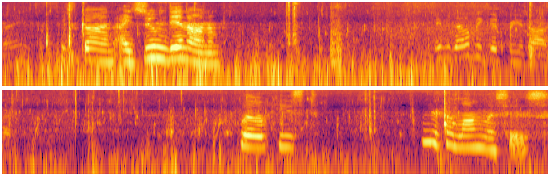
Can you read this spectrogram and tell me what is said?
right. He's gone. I zoomed in on him. Maybe that'll be good for your daughter. Well, he's. I wonder how long this is.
